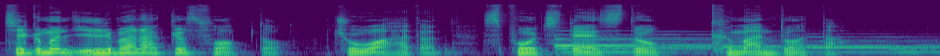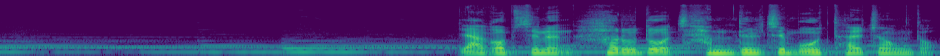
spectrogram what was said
지금은 일반 학교 수업도 좋아하던 스포츠 댄스도 그만두었다. 약 없이는 하루도 잠들지 못할 정도.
